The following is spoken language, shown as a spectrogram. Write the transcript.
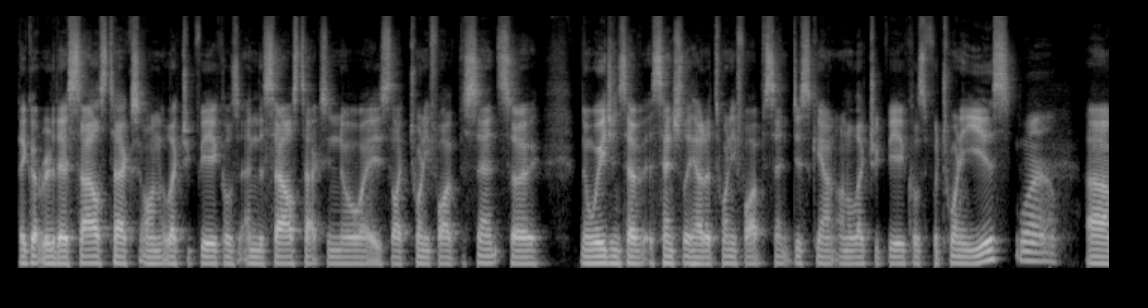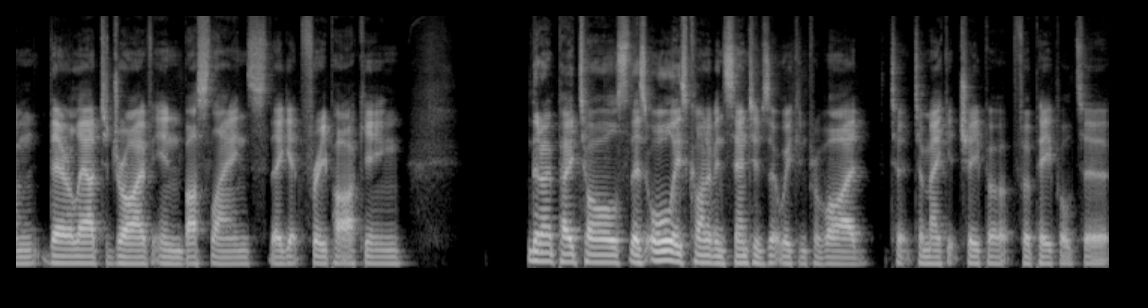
They got rid of their sales tax on electric vehicles, and the sales tax in Norway is like 25%. So Norwegians have essentially had a 25% discount on electric vehicles for 20 years. Wow. Um, they're allowed to drive in bus lanes. They get free parking. They don't pay tolls. There's all these kind of incentives that we can provide to, to make it cheaper for people to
